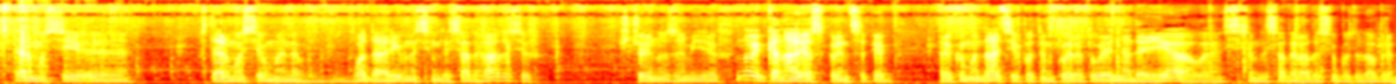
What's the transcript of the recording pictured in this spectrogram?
В термосі, е, в термосі в мене вода рівно 70 градусів. Щойно заміряв. Ну і Канаріас, в принципі, рекомендацій по температурі не дає, але 70 градусів буде добре.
